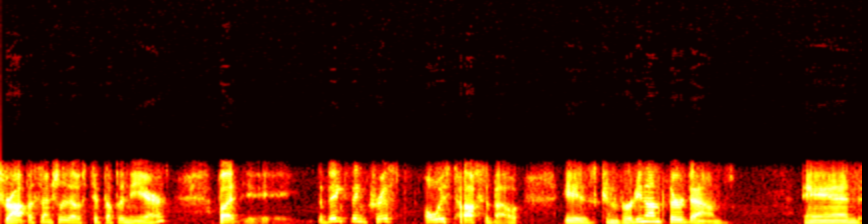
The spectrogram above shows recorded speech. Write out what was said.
drop essentially that was tipped up in the air. But the big thing Chris always talks about is converting on third downs and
